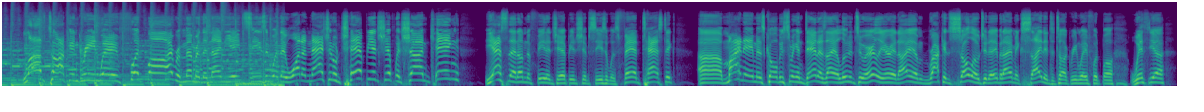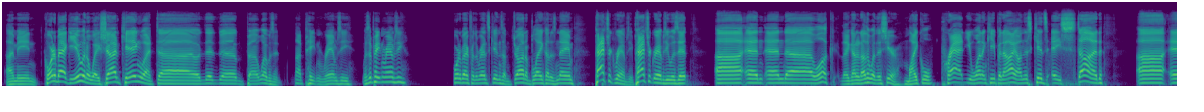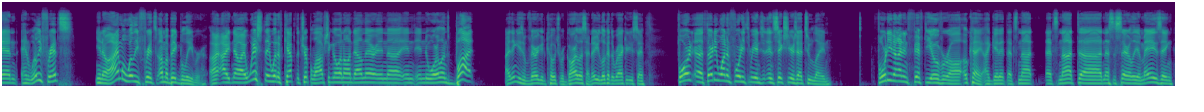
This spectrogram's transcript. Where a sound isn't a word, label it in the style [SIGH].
Love talking Green Wave football. I remember the 98 season when they won a national championship with Shaun King. Yes, that undefeated championship season was fantastic. Uh, my name is Colby Swinging Dan, as I alluded to earlier, and I am rocking solo today, but I am excited to talk Green Wave football with you. I mean, quarterback you in a way. Shaun King, what? Uh, the the uh, what was it? Not Peyton Ramsey. Was it Peyton Ramsey? Quarterback for the Redskins. I'm drawing a blank on his name. Patrick Ramsey. Patrick Ramsey was it. Uh, and and uh, look, they got another one this year. Michael Pratt. You want to keep an eye on this kid's a stud. Uh, and and Willie Fritz. You know, I'm a Willie Fritz. I'm a big believer. I, I now I wish they would have kept the triple option going on down there in uh, in in New Orleans, but I think he's a very good coach regardless. I know you look at the record, you say four, uh, 31 and 43 in, in six years at Tulane. 49 and 50 overall. Okay, I get it. That's not that's not uh, necessarily amazing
